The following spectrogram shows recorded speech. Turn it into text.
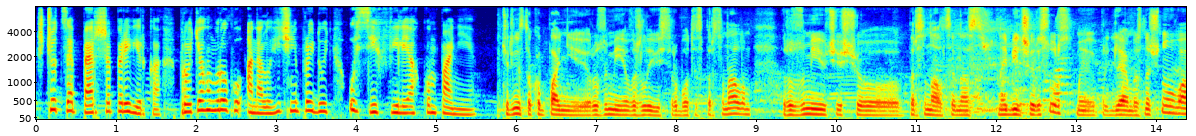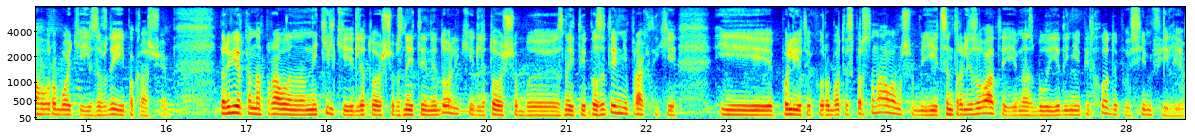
що це перша перевірка. Протягом року аналогічні пройдуть у всіх філіях компанії. Керівництво компанії розуміє важливість роботи з персоналом, розуміючи, що персонал це наш найбільший ресурс. Ми приділяємо значну увагу роботі і завжди її покращуємо. Перевірка направлена не тільки для того, щоб знайти недоліки, для того, щоб е, знайти позитивні практики і політику роботи з персоналом, щоб її централізувати, і в нас були єдині підходи по всім філіям.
